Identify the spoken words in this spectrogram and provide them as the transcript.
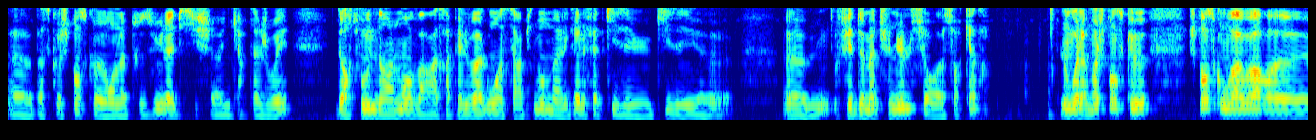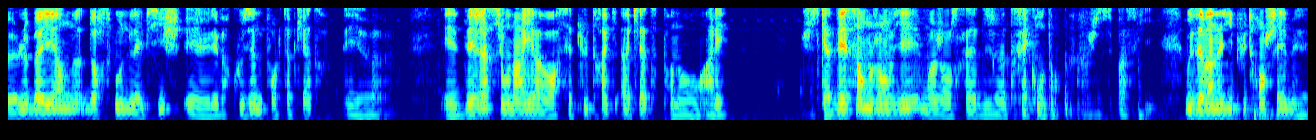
Euh, parce que je pense qu'on l'a tous vu, Leipzig a une carte à jouer. Dortmund, normalement, va rattraper le wagon assez rapidement, malgré le fait qu'ils aient, eu, qu'ils aient euh, fait deux matchs nuls sur, sur quatre. Donc voilà, moi je pense que je pense qu'on va avoir euh, le Bayern, Dortmund, Leipzig et Leverkusen pour le top 4 et euh, et déjà si on arrive à avoir cette lutte à 4 pendant allez jusqu'à décembre janvier, moi j'en serais déjà très content. Je sais pas si vous avez un avis plus tranché mais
